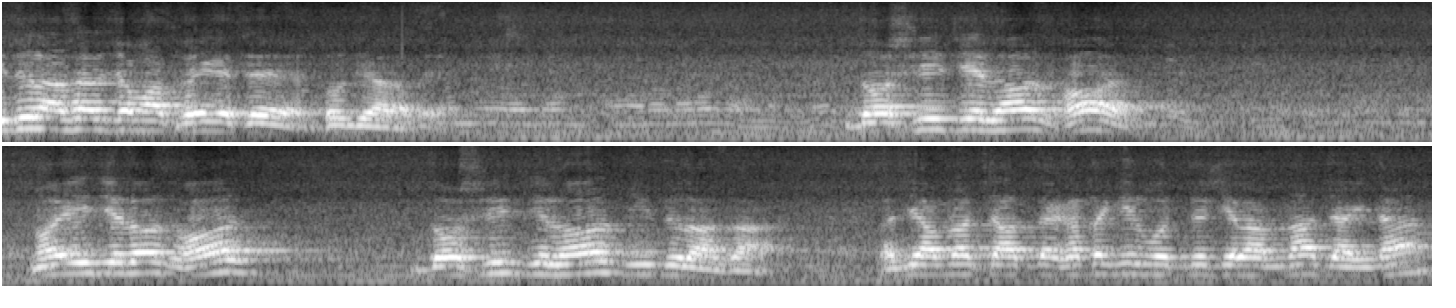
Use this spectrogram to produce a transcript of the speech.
ঈদুল আজহার জমাত হয়ে গেছে সৌদি আরবে। দশই জেলহজ হজ। হজ নয়ই জেলহজ হজ হজ দশই জেল জেলহজ ঈদুল আজহা। কাজে আমরা চাঁদ দেখা থাকির মধ্যে গেলাম না, যাই না।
